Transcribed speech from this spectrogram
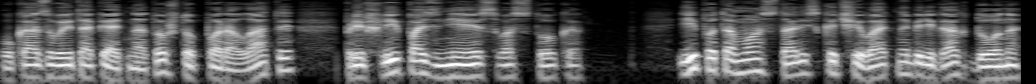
указывает опять на то, что паралаты пришли позднее с востока, и потому остались кочевать на берегах Дона,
